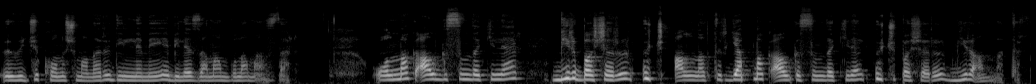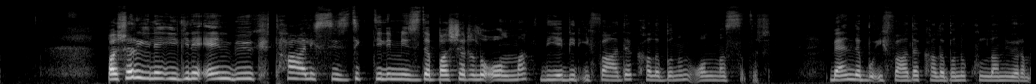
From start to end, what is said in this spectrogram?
övücü konuşmaları dinlemeye bile zaman bulamazlar. Olmak algısındakiler bir başarır, üç anlatır. Yapmak algısındakiler üç başarır, bir anlatır. Başarı ile ilgili en büyük talihsizlik dilimizde başarılı olmak diye bir ifade kalıbının olmasıdır. Ben de bu ifade kalıbını kullanıyorum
